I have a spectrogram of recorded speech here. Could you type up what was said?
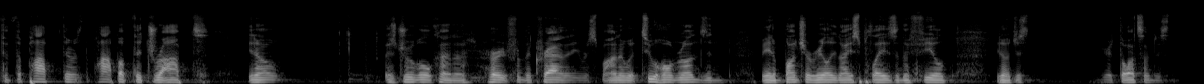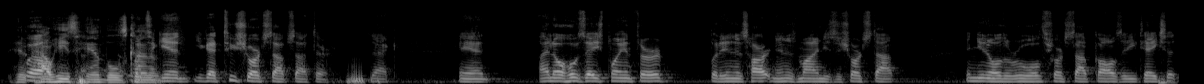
the, the pop there was the pop up that dropped. You know, Asdrubal kind of heard it from the crowd, and he responded with two home runs and made a bunch of really nice plays in the field. You know, just your thoughts on just him, Well, how he's handles kind once of. Once again, you got two shortstops out there, Zach, and I know Jose's playing third, but in his heart and in his mind, he's a shortstop, and you know the rule: shortstop calls it, he takes it.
